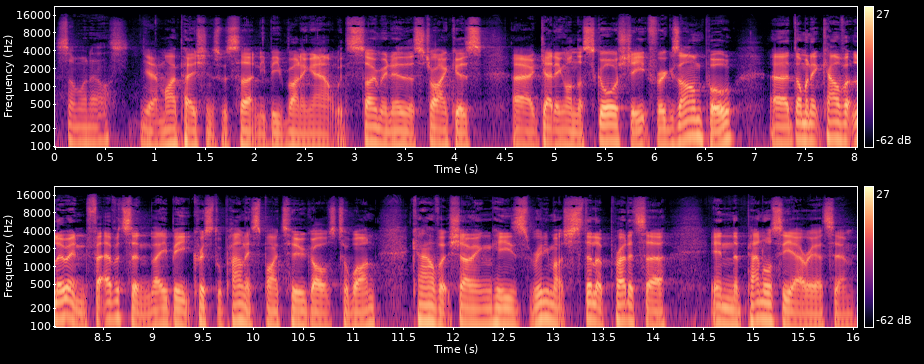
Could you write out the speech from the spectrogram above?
someone else. Yeah, my patience would certainly be running out with so many of the strikers uh, getting on the score sheet. For example, uh, Dominic Calvert Lewin for Everton. They beat Crystal Palace by two goals to one. Calvert showing he's really much still a predator in the penalty area, Tim.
